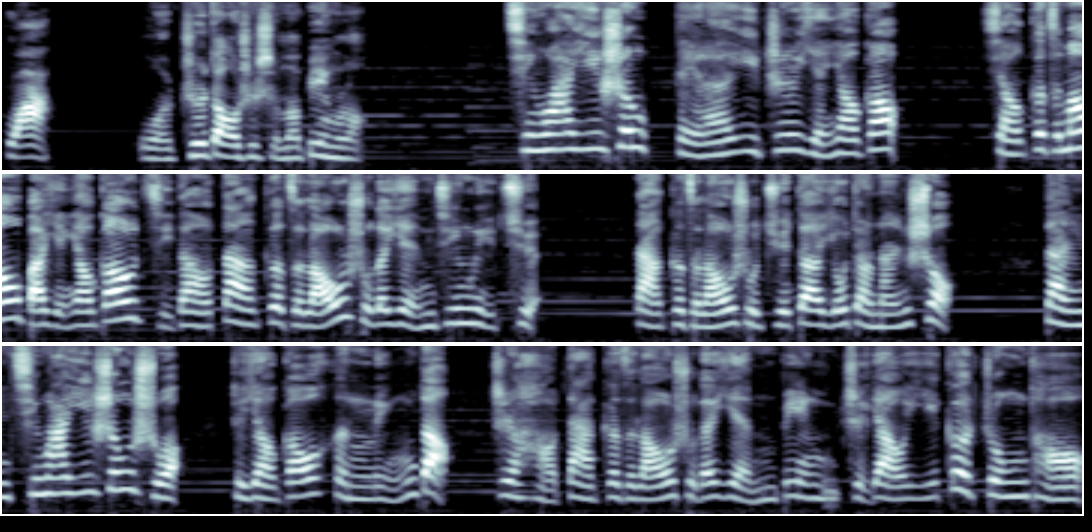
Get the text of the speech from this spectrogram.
呱，我知道是什么病了。”青蛙医生给了一支眼药膏，小个子猫把眼药膏挤到大个子老鼠的眼睛里去，大个子老鼠觉得有点难受，但青蛙医生说这药膏很灵的，治好大个子老鼠的眼病只要一个钟头。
